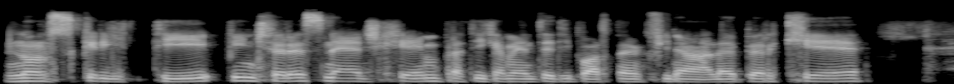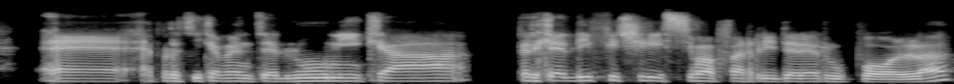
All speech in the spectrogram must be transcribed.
non scritti, vincere Snatch Game praticamente ti porta in finale perché è, è praticamente l'unica perché è difficilissimo far ridere RuPaul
